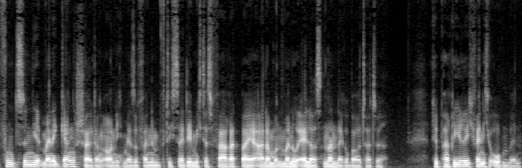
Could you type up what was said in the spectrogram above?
funktioniert meine Gangschaltung auch nicht mehr so vernünftig, seitdem ich das Fahrrad bei Adam und Manuel auseinandergebaut hatte. Repariere ich, wenn ich oben bin.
